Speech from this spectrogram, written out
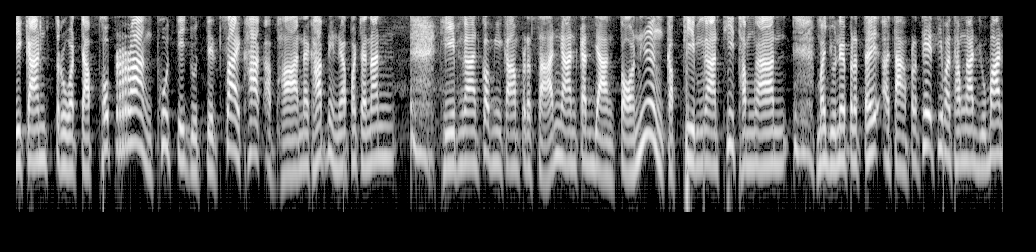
มีการตรวจจับพบร่างผู้ติดอยู่ติดไส้คากอภานนะครับนี่นะเพราะฉะนั้นทีมงานก็มีการประสานงานกันอย่างต่อเนื่องกับทีมงานที่ทำงาน มาอยู่ในประเทศต่างประเทศที่มาทำงานอยู่บ้าน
